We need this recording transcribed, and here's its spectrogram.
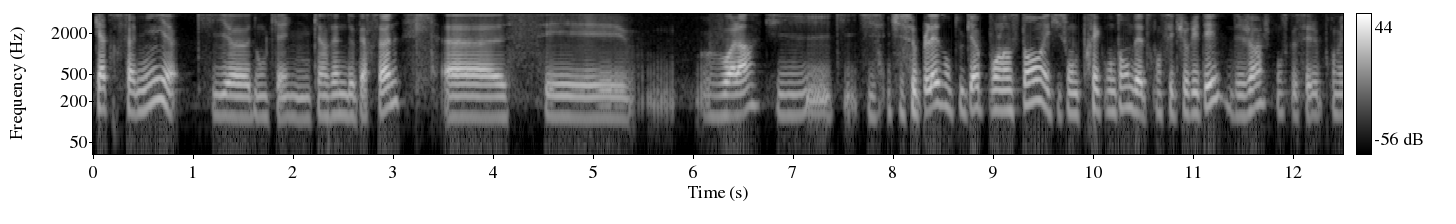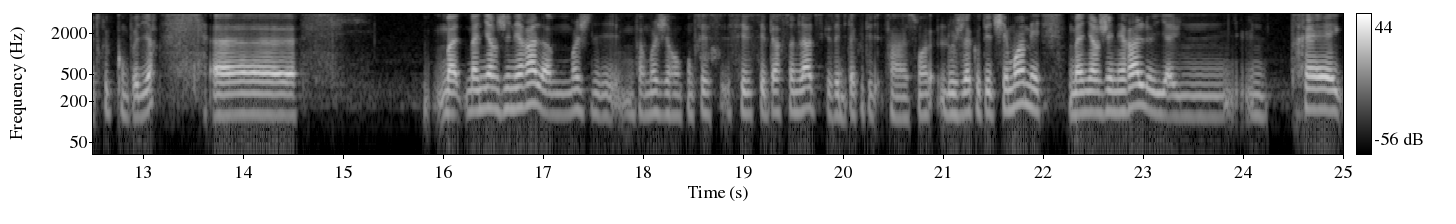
quatre familles qui donc il y a une quinzaine de personnes. c'est voilà, qui, qui, qui, se plaisent en tout cas pour l'instant et qui sont très contents d'être en sécurité déjà. Je pense que c'est le premier truc qu'on peut dire. Euh, de manière générale, moi, enfin, j'ai rencontré ces, ces personnes-là parce qu'elles habitent à côté, enfin, elles sont logées à côté de chez moi, mais de manière générale, il y a une, une très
